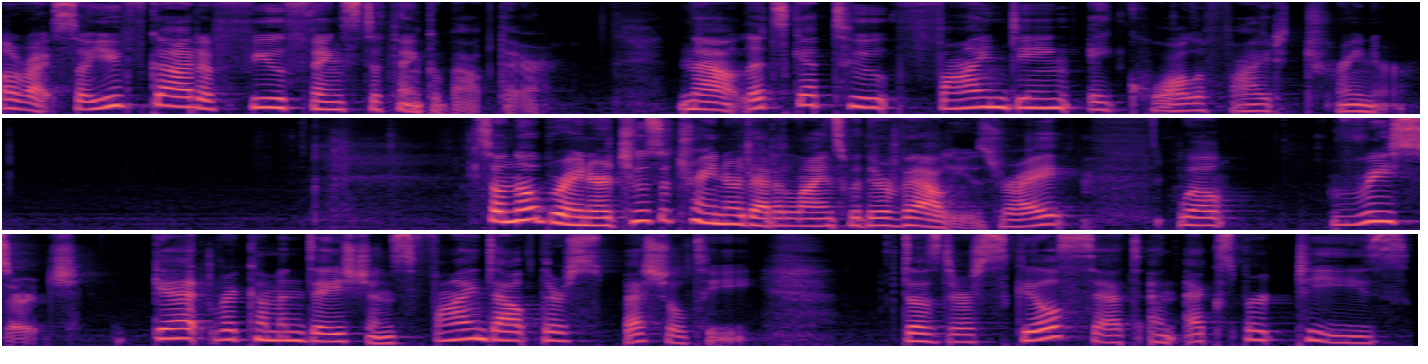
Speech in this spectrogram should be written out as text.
All right, so you've got a few things to think about there. Now, let's get to finding a qualified trainer. So, no brainer, choose a trainer that aligns with your values, right? Well, research, get recommendations, find out their specialty. Does their skill set and expertise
